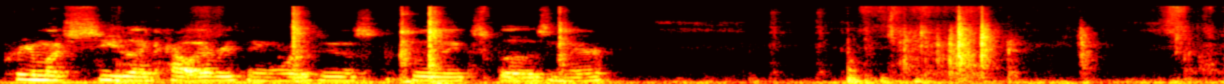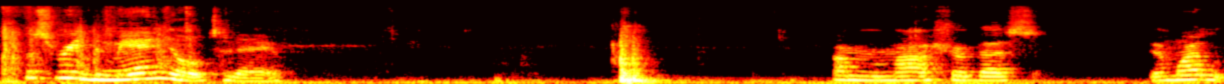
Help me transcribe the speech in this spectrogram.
pretty much see like how everything works. It just completely explodes in there. Let's read the manual today. I'm not sure if that's am I does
